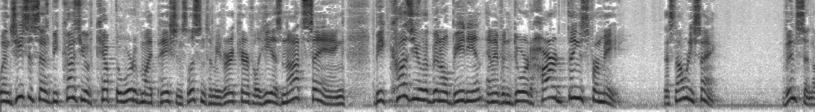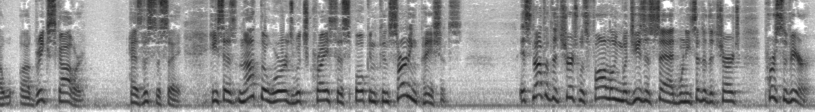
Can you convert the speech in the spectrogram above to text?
When Jesus says, Because you have kept the word of my patience, listen to me very carefully. He is not saying, Because you have been obedient and have endured hard things for me. That's not what he's saying. Vincent, a, a Greek scholar, has this to say. He says, Not the words which Christ has spoken concerning patience. It's not that the church was following what Jesus said when he said to the church, persevere,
